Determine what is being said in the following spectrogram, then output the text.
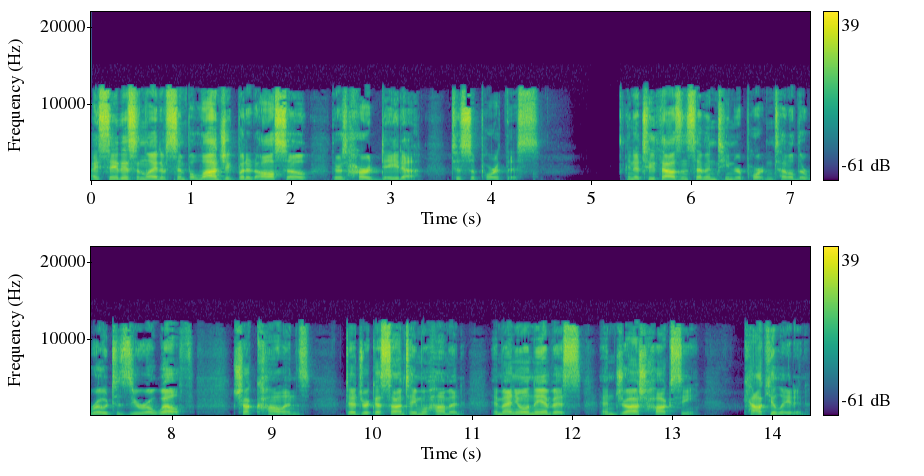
I say this in light of simple logic, but it also, there's hard data to support this. In a 2017 report entitled The Road to Zero Wealth, Chuck Collins, Dedrick Asante Muhammad, Emmanuel Nieves, and Josh Hoxie calculated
